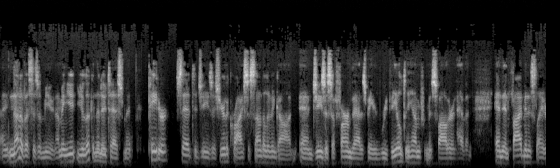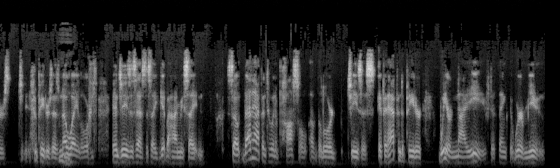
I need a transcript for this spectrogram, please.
none of us is immune. I mean, you, you look in the New Testament, Peter said to Jesus, You're the Christ, the Son of the living God. And Jesus affirmed that as being revealed to him from his Father in heaven. And then five minutes later, Peter says, No mm-hmm. way, Lord. And Jesus has to say, Get behind me, Satan. So that happened to an apostle of the Lord Jesus. If it happened to Peter, we are naive to think that we're immune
